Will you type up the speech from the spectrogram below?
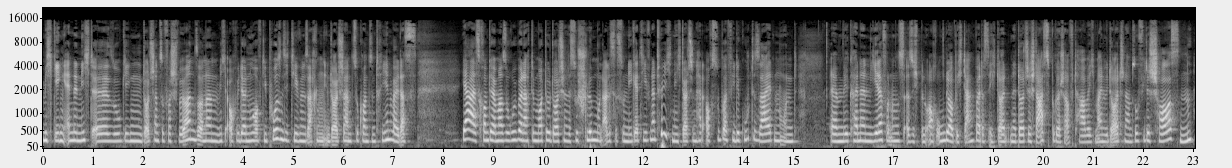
mich gegen Ende nicht äh, so gegen Deutschland zu verschwören, sondern mich auch wieder nur auf die positiven Sachen in Deutschland zu konzentrieren, weil das ja, es kommt ja immer so rüber nach dem Motto, Deutschland ist so schlimm und alles ist so negativ. Natürlich nicht. Deutschland hat auch super viele gute Seiten und ähm, wir können, jeder von uns, also ich bin auch unglaublich dankbar, dass ich deut eine deutsche Staatsbürgerschaft habe. Ich meine, wir Deutschen haben so viele Chancen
